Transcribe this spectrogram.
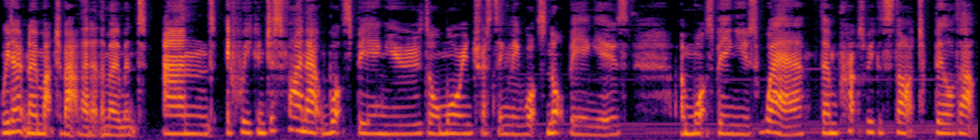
We don't know much about that at the moment. And if we can just find out what's being used, or more interestingly, what's not being used, and what's being used where, then perhaps we can start to build up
